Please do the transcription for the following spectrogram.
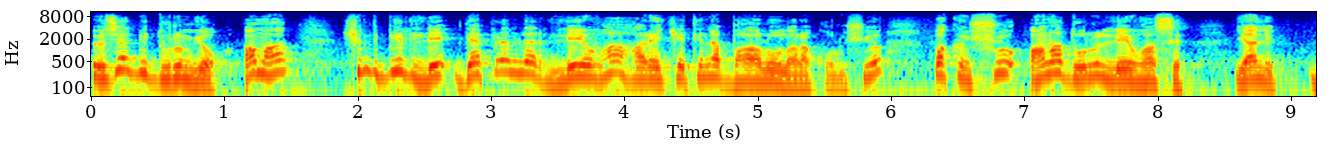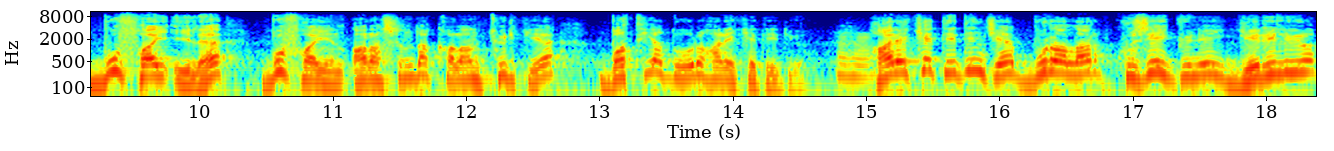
Özel bir durum yok ama şimdi bir le- depremler levha hareketine bağlı olarak oluşuyor. Bakın şu Anadolu levhası yani bu fay ile bu fayın arasında kalan Türkiye batıya doğru hareket ediyor. Hareket edince buralar kuzey güney geriliyor.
